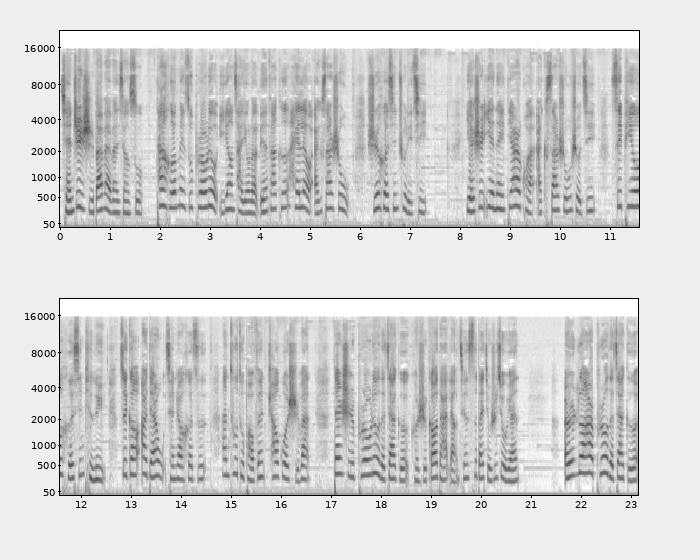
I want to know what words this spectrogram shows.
前置是八百万像素。它和魅族 Pro 六一样，采用了联发科黑六 X 二十五十核心处理器。也是业内第二款 X 二十五手机，CPU 核心频率最高二点五千兆赫兹，按兔兔跑分超过十万。但是 Pro 六的价格可是高达两千四百九十九元，而乐二 Pro 的价格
